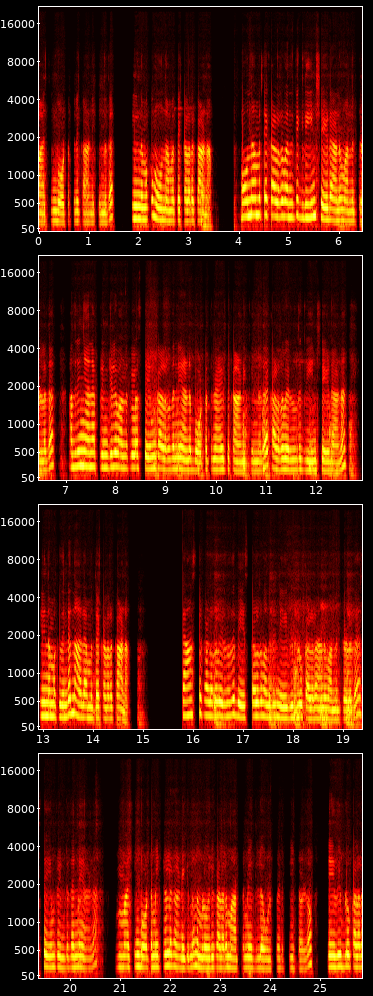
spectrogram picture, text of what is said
മാച്ചിങ് ബോട്ടത്തിന് കാണിക്കുന്നത്. ഇനി നമുക്ക് മൂന്നാമത്തെ കളർ കാണാം. മൂന്നാമത്തെ കളർ വന്നിട്ട് ഗ്രീൻ ആണ് വന്നിട്ടുള്ളത്. അതിന് ഞാൻ ആ പ്രിന്റിൽ വന്നിട്ടുള്ള സെയിം കളർ തന്നെയാണ് ബോട്ടത്തിനായിട്ട് കാണിക്കുന്നത്. കളർ വരുന്നത് ഗ്രീൻ ഷെയ്ഡാണ്. ഇനി നമുക്കിതിന്റെ നാലാമത്തെ കളർ കാണാം. ലാസ്റ്റ് കളർ വരുന്നത് ബേസ് കളർ വന്നിട്ട് നേവി ബ്ലൂ കളറാണ് വന്നിട്ടുള്ളത്. സെയിം പ്രിന്റ് തന്നെയാണ്. മാച്ചിങ് ബോട്ടം മെറ്റീരിയൽ കാണിക്കുന്നത്. നമ്മൾ ഒരു കളർ മാത്രമേ ഇതിൽ ഉൾപ്പെടുത്തിയിട്ടുള്ളൂ. നേവി ബ്ലൂ കളർ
